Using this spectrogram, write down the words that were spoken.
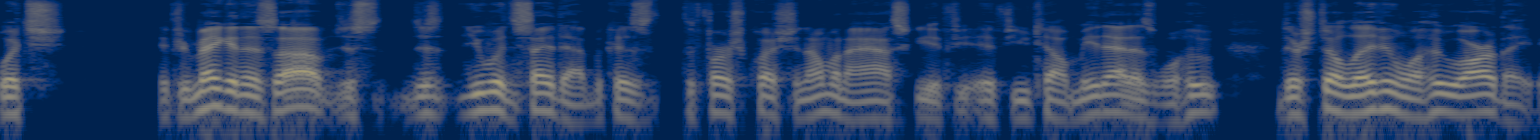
which if you're making this up, just, just you wouldn't say that because the first question I'm going to ask you, if you, if you tell me that is, well, who they're still living? Well, who are they?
